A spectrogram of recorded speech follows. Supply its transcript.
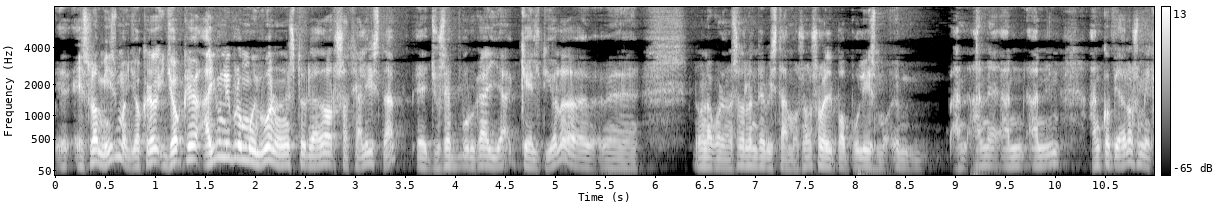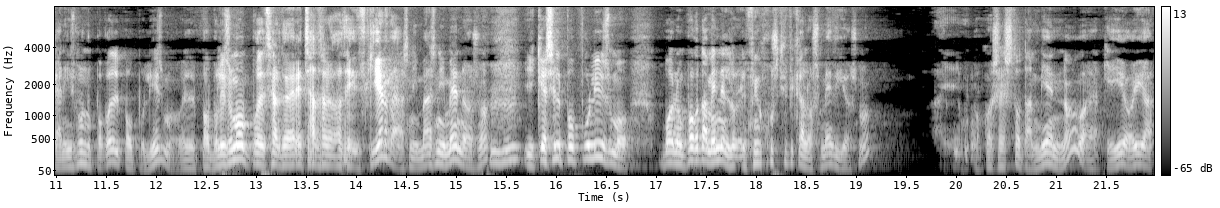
es lo mismo. Yo creo, yo creo, hay un libro muy bueno de un historiador socialista, eh, Josep Burgaya, que el tío, lo, eh, no me acuerdo, nosotros lo entrevistamos, ¿no? sobre el populismo. Eh, Han, han- han- han- han copiado los mecanismos un poco del populismo. El populismo puede ser de derechas o de izquierdas, ni más ni menos. ¿no? ¿Y qué es el populismo? Bueno, un poco también el, el fin justifica los medios, ¿no? Poco es esto también, ¿no? Aquí, oiga,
